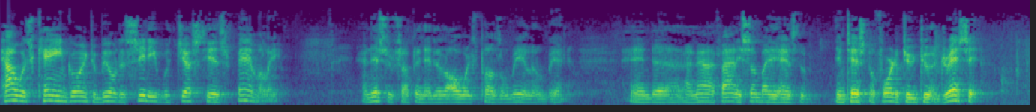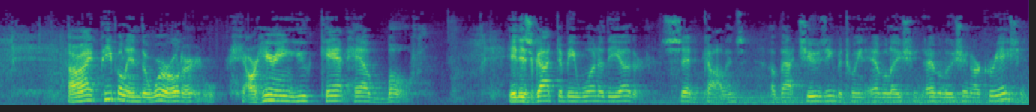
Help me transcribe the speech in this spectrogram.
How was Cain going to build a city with just his family? And this is something that has always puzzled me a little bit. And, uh, now finally somebody has the intestinal fortitude to address it. All right, people in the world are are hearing you can't have both. It has got to be one or the other, said Collins about choosing between evolution, evolution or creation.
